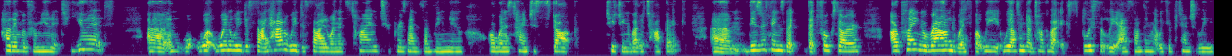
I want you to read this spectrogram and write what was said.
how they move from unit to unit, uh, and what when we decide, how do we decide when it's time to present something new or when it's time to stop teaching about a topic. Um, these are things that that folks are are playing around with, but we we often don't talk about explicitly as something that we could potentially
